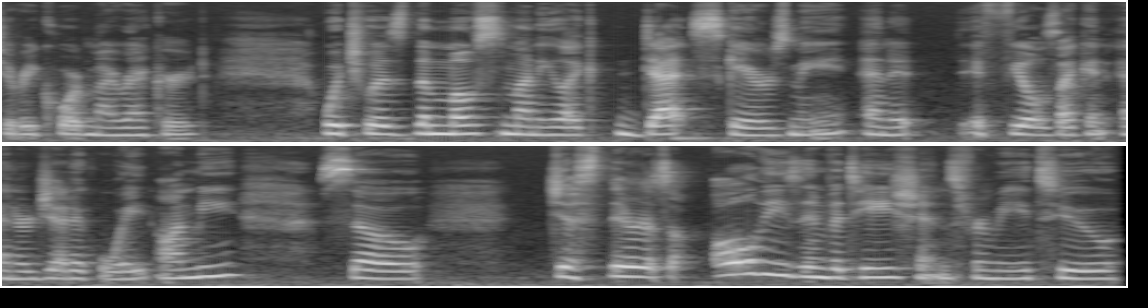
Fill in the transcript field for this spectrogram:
to record my record, which was the most money. Like, debt scares me and it, it feels like an energetic weight on me. So, just there's all these invitations for me to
